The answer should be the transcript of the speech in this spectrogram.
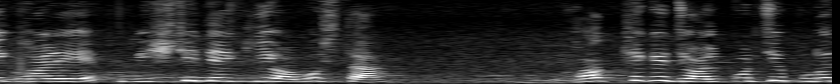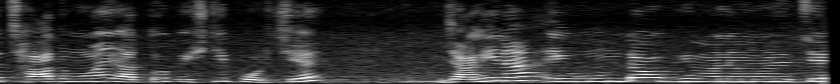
এই ঘরে বৃষ্টিতে কি অবস্থা? ঘর থেকে জল পড়ছে, পুরো ছাদময় এত বৃষ্টি পড়ছে। জানি না, এই উনুনটাও মানে মনে হচ্ছে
